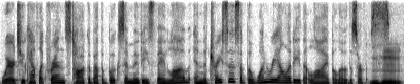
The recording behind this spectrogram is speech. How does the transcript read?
where two Catholic friends talk about the books and movies they love and the traces of the one reality that lie below the surface. Mm-hmm.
